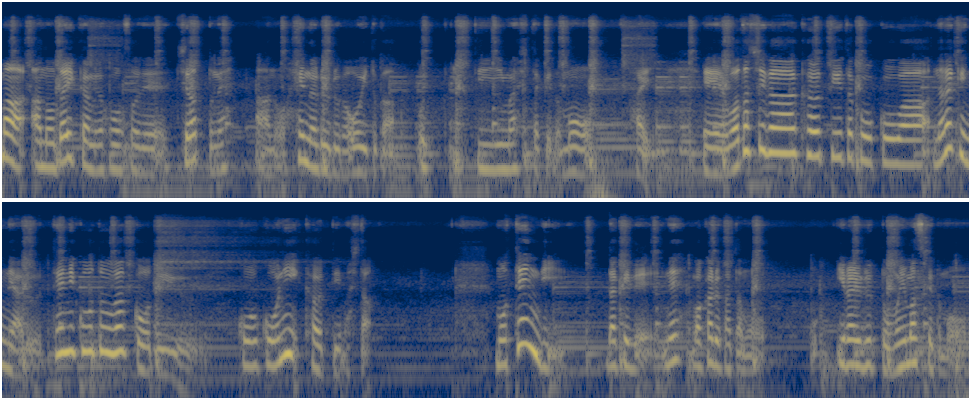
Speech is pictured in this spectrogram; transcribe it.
まあ、あの、第1回目の放送でちらっとね、あの、変なルールが多いとか言っていましたけども、はい。えー、私が通っていた高校は、奈良県にある天理高等学校という高校に通っていました。もう天理だけでね、わかる方もいられると思いますけども、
